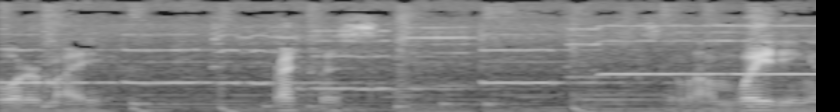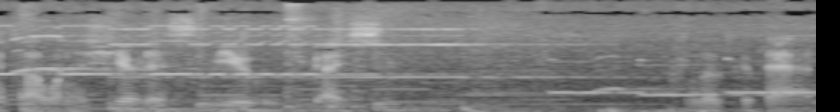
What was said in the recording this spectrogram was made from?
Ordered my breakfast. So I'm waiting if I want to share this view with you guys. Look at that.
